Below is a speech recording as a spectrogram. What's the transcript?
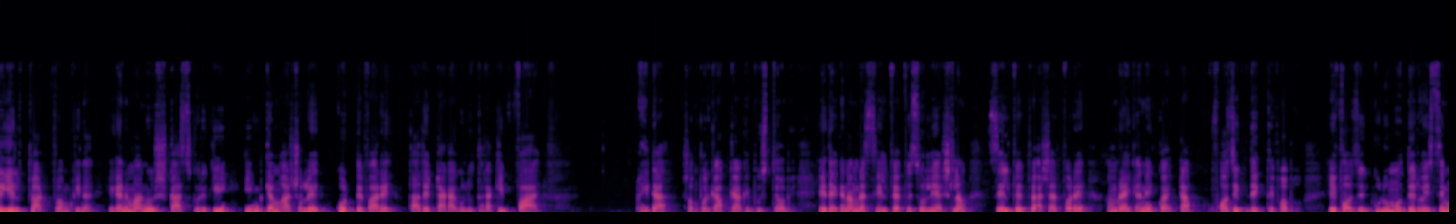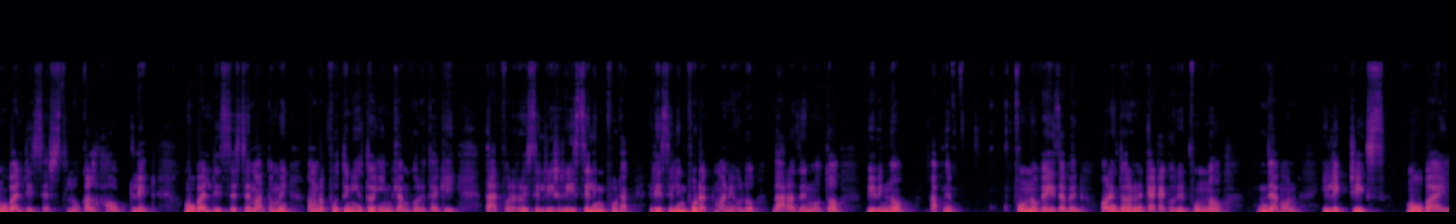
রিয়েল প্ল্যাটফর্ম কিনা। এখানে মানুষ কাজ করে কি ইনকাম আসলে করতে পারে, তাদের টাকাগুলো তারা কি পায়। এটা সম্পর্কে আপনাকে আগে বুঝতে হবে। এই দেখেন আমরা সেলফ অ্যাপে চলে আসলাম। সেলফ অ্যাপে আসার পরে আমরা এখানে কয়েকটা প্রজেক্ট দেখতে পাবো। এই প্রজেক্টগুলোর মধ্যে রয়েছে mobile research local outlet mobile রিসার্চের মাধ্যমে আমরা প্রতিনিয়ত ইনকাম করে থাকি। তারপরে রয়েছে রিসেলিং প্রোডাক্ট রিসেলিং প্রোডাক্ট মানে হলো দারাজের মতো বিভিন্ন আপনি পণ্য পেয়ে যাবেন। অনেক ধরনের ক্যাটাগরির পণ্য যেমন ইলেকট্রিক্স মোবাইল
